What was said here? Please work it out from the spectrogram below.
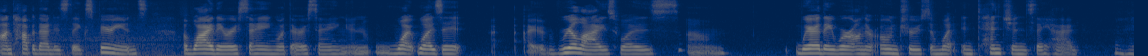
on top of that is the experience of why they were saying what they were saying and what was it I realized was um, where they were on their own truths and what intentions they had. Mm-hmm.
